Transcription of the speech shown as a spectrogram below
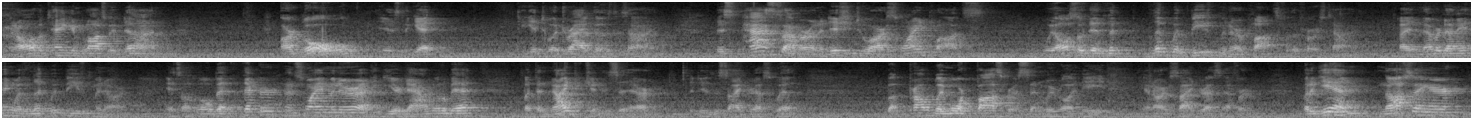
and all the tanking plots we've done, our goal is to get to get to a drag hose design. This past summer, in addition to our swine plots, we also did li liquid beef manure plots for the first time. I had never done anything with liquid beef manure. It's a little bit thicker than swine manure. I had to gear down a little bit, but the nitrogen is there to do the side dress with, but probably more phosphorus than we really need in our side dress effort. But again, Nossinger,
